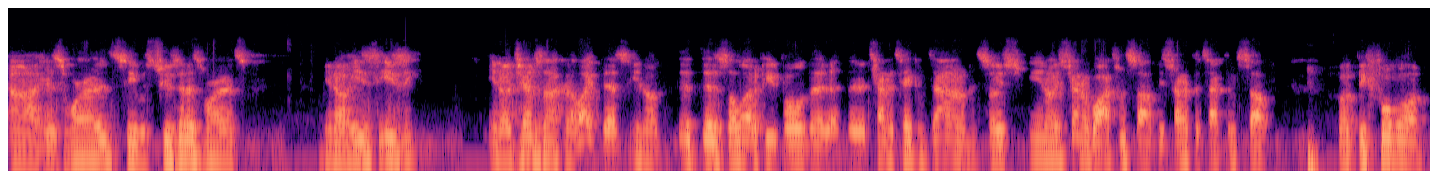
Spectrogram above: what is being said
Uh, his words, he was choosing his words. You know, he's he's you know Jim's not going to like this. You know, th- there's a lot of people that that are trying to take him down, and so he's you know he's trying to watch himself. He's trying to protect himself. But before,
